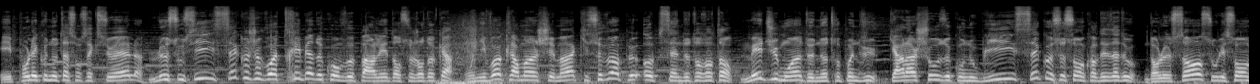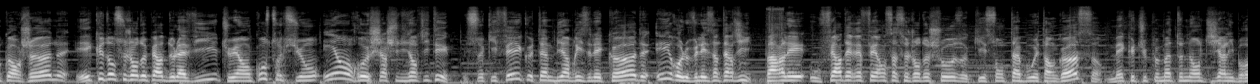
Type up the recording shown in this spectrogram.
Et pour les connotations sexuelles, le souci, c'est que je vois très bien de quoi on veut parler dans ce genre de cas. On y voit clairement un schéma qui se veut un peu obscène de temps en temps, mais du moins de notre point de vue. Car la chose qu'on oublie, c'est que ce sont encore des ados. Dans le sens où ils sont encore jeunes et que dans ce genre de période de la vie, tu es en construction et en recherche d'identité. Ce qui fait que t'aimes bien briser les codes et relever les interdits. Parler ou faire des références à ce genre de choses qui sont tabous étant gosse, mais que tu peux maintenant dire librement,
